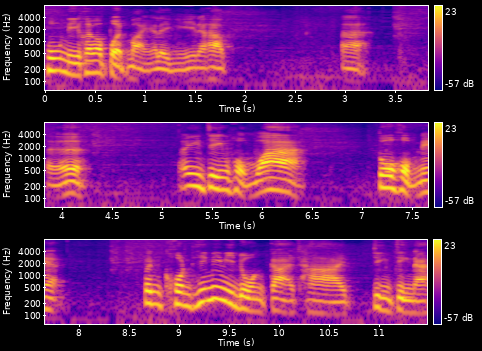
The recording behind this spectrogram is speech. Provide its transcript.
พรุ่งนี้ค่อยมาเปิดใหม่อะไรอย่างนี้นะครับ อ่าเออ แล้วจริงๆผมว่าตัวผมเนี่ย เป็นคนที่ไม่มีดวงกาชายจริง ๆ นะ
